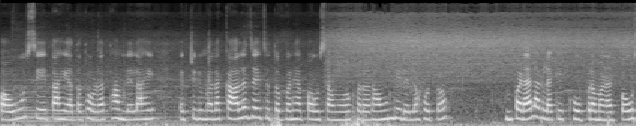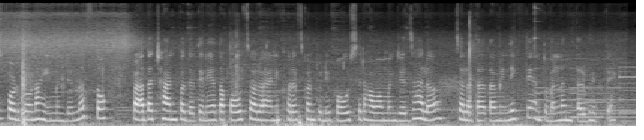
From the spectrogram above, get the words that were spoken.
पाऊस येत आहे. आता थोडा थांबलेला आहे. ॲक्च्युली मला कालच जायचं होतं पण ह्या पावसामुळं खरं राहून गेलेलं होतं. पडायला लागला की खूप प्रमाणात पाऊस पडतो नाही म्हणजे नसतो. पण आता छान पद्धतीने आता पाऊस चालू आहे आणि खरंच कंटिन्यू पाऊस राहावा म्हणजे झालं. चला तर आता मी निघते आणि तुम्हाला नंतर भेटते.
